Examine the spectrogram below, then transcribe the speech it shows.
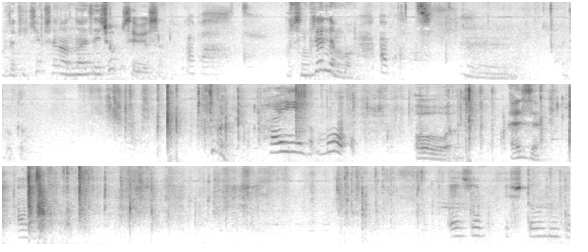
Buradaki kim? Sen Elze'yi çok mu seviyorsun? Evet. Bu Cinderella mı bu? Evet. Hadi bakalım. Değil mi? Hayır bu. Oo, Elze. Evet. İşte, işte bu.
